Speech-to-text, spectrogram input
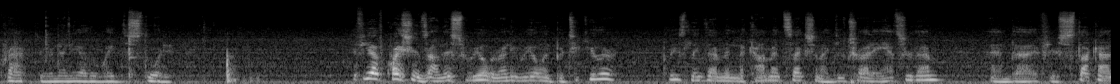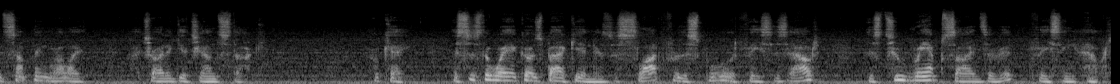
cracked, or in any other way distorted. If you have questions on this reel or any reel in particular, please leave them in the comment section. I do try to answer them. And uh, if you're stuck on something, well, I, I try to get you unstuck. Okay, this is the way it goes back in. There's a slot for the spool. It faces out. There's two ramp sides of it facing out.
